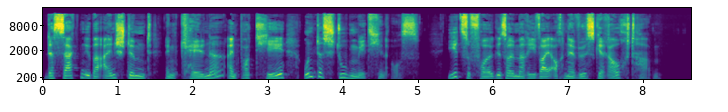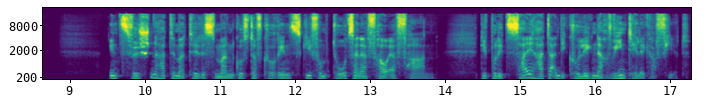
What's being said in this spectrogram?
Das sagten übereinstimmend ein Kellner, ein Portier und das Stubenmädchen aus. Ihr zufolge soll Marie Wey auch nervös geraucht haben. Inzwischen hatte Mathildes Mann Gustav Korinski vom Tod seiner Frau erfahren. Die Polizei hatte an die Kollegen nach Wien telegrafiert.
